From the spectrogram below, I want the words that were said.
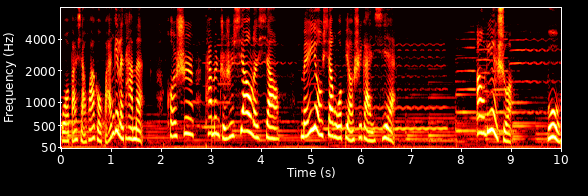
我把小花狗还给了他们。可是他们只是笑了笑，没有向我表示感谢。”奥列说：“不。”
